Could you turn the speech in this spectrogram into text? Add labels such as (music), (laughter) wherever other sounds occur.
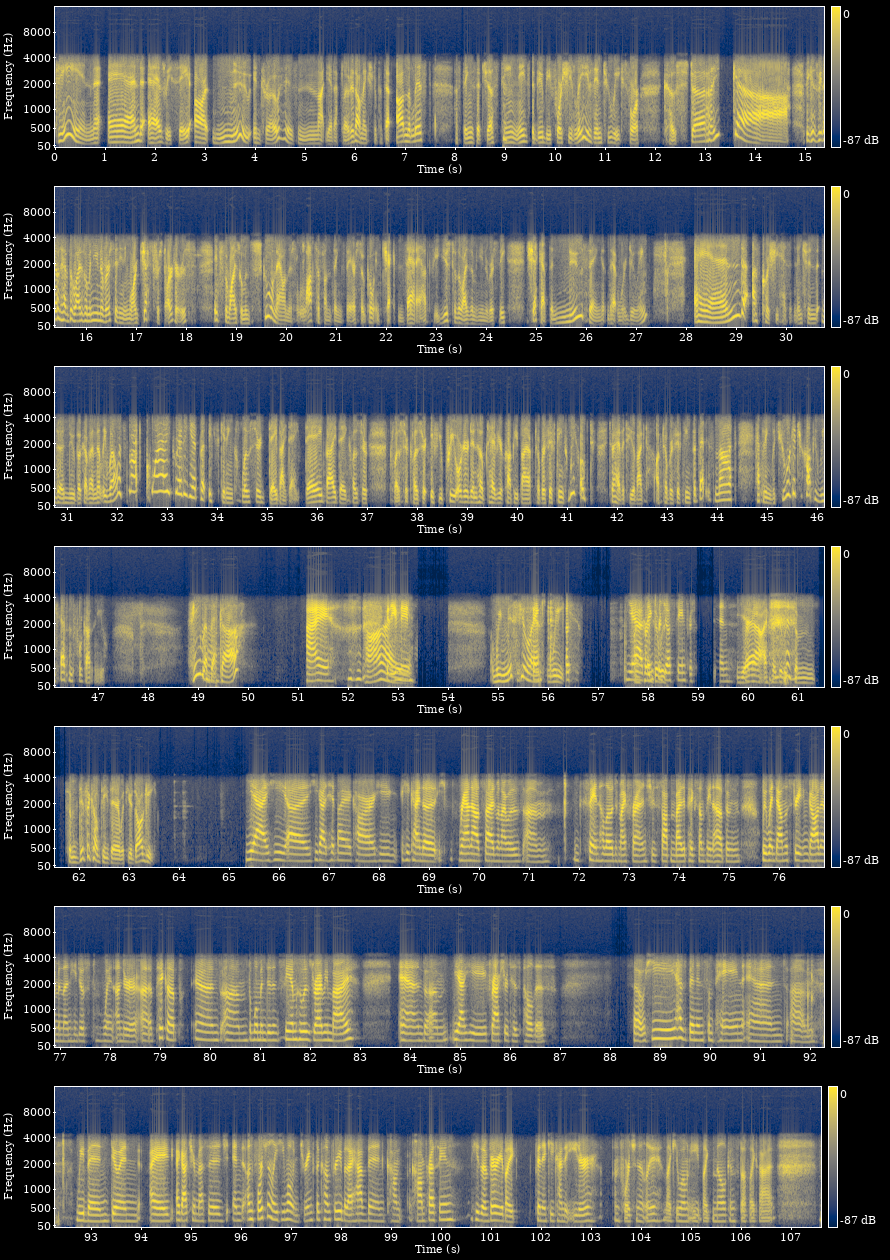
Justine. And as we see, our new intro is not yet uploaded. I'll make sure to put that on the list of things that Justine mm. needs to do before she leaves in two weeks for Costa Rica. Because we don't have the Wise Woman University anymore, just for starters. It's the Wise Woman School now, and there's lots of fun things there. So go and check that out. If you're used to the Wise Woman University, check out the new thing that we're doing. And of course, she hasn't mentioned the new book, Abundantly Well. It's not quite ready yet, but it's getting closer day by day, day by day, closer, closer, closer. If you pre ordered and hope to have your copy by October 15th, we hoped to have it to you by October 15th, but that is not happening. But you will get your copy. We haven't forgotten you. Hey, hmm. Rebecca. Hi. (laughs) Hi. Good evening. We missed you last Thank week. Yeah, thanks for was- Justine for in. Yeah. I heard there was (laughs) some some difficulty there with your doggy. yeah, he uh he got hit by a car. He he kind of ran outside when I was um saying hello to my friend. She was stopping by to pick something up and we went down the street and got him and then he just went under a pickup and um the woman didn't see him who was driving by and um yeah, he fractured his pelvis. So he has been in some pain and um we've been doing I I got your message and unfortunately he won't drink the comfrey but I have been com- compressing. He's a very like finicky kind of eater unfortunately like he won't eat like milk and stuff like that.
